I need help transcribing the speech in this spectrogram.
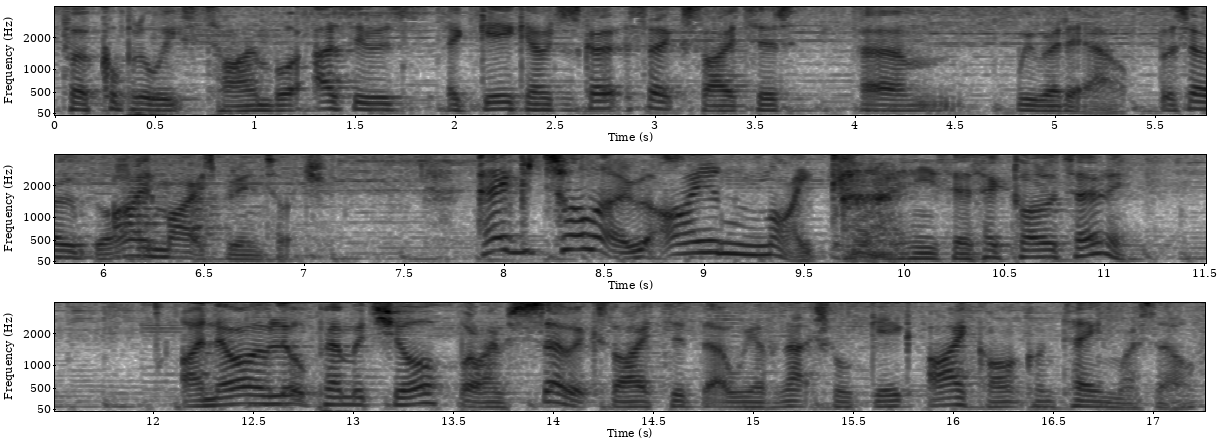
for a couple of weeks' time, but as it was a gig, I was just so excited. Um, we read it out. But so, Iron Mike's been in touch. Peg Tollo, Iron Mike. And he says, Claudio Tony. I know I'm a little premature, but I'm so excited that we have an actual gig. I can't contain myself.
